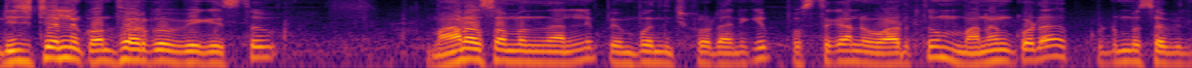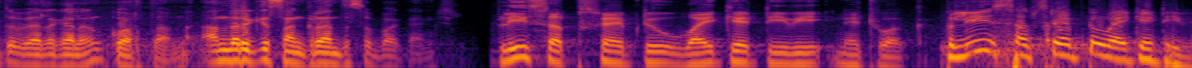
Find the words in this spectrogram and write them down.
డిజిటల్ని కొంతవరకు ఉపయోగిస్తూ మానవ సంబంధాలని పెంపొందించుకోవడానికి పుస్తకాలను వాడుతూ మనం కూడా కుటుంబ సభ్యులతో వెళ్ళగాలని కోరుతా ఉన్నాం అందరికీ సంక్రాంతి శుభాకాంక్షలు Please subscribe to YK TV Network. Please subscribe to YK TV.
